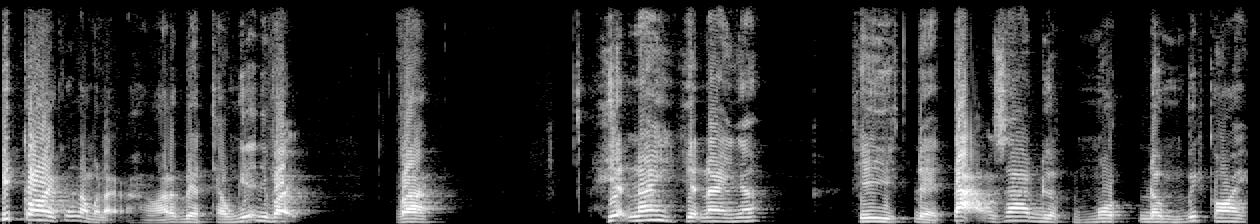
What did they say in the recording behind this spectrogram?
Bitcoin cũng là một loại hàng hóa đặc biệt theo nghĩa như vậy. Và hiện nay hiện nay nhá thì để tạo ra được một đồng Bitcoin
